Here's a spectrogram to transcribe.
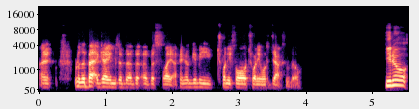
uh, one of the better games of, of, of the slate. I think I'll give you 24-21 to Jacksonville. You know,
